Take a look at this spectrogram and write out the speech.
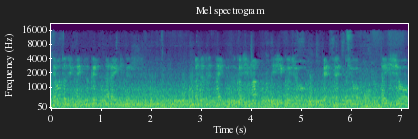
大和路快速奈良行きです。まず線内、福島、西九条、弁天町、大正、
